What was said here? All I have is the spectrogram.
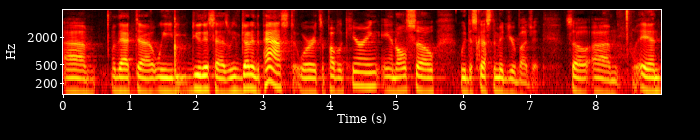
um, that uh, we do this as we've done in the past, where it's a public hearing and also we discuss the mid-year budget. So, um, and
